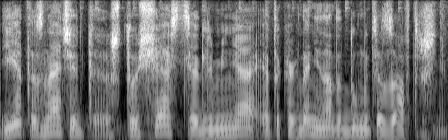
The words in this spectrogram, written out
И это значит, что счастье для меня – это когда не надо думать о завтрашнем.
